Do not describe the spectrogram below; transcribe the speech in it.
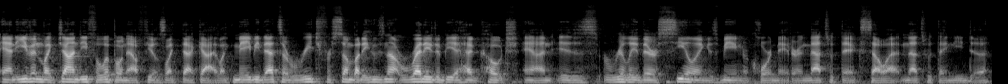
And even like John DeFilippo now feels like that guy. Like maybe that's a reach for somebody who's not ready to be a head coach and is really their ceiling is being a coordinator, and that's what they excel at, and that's what they need to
